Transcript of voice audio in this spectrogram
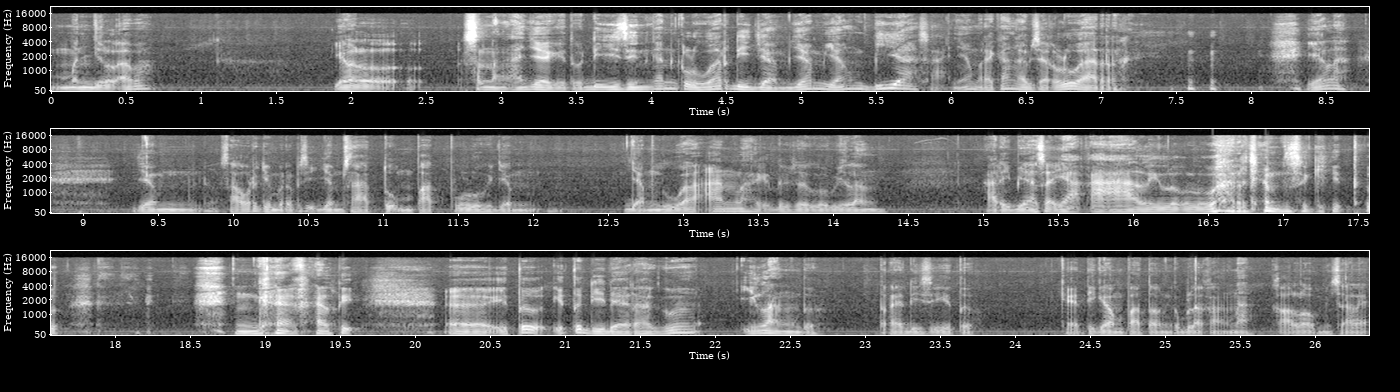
menjel apa ya seneng aja gitu. Diizinkan keluar di jam-jam yang biasanya mereka nggak bisa keluar. Iyalah jam sahur jam berapa sih? Jam satu empat puluh jam jam 2an lah itu bisa gue bilang. Hari biasa ya kali lo keluar jam segitu. Enggak kali. Uh, itu itu di daerah gue hilang tuh tradisi itu. Kayak tiga empat tahun ke belakang. Nah kalau misalnya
